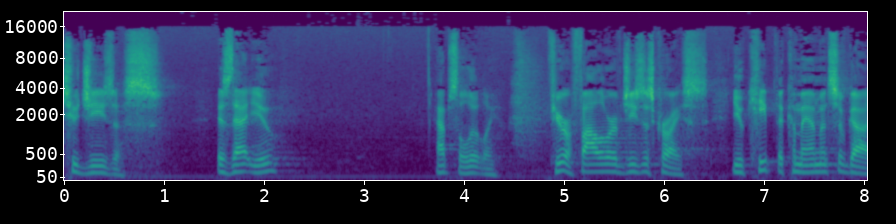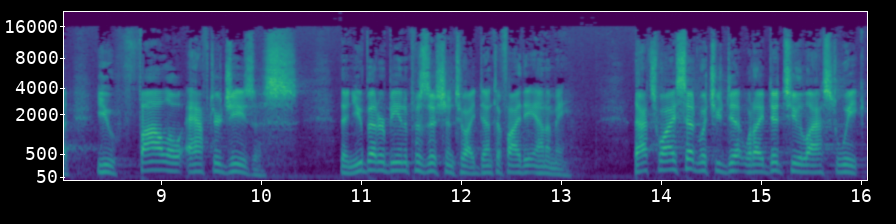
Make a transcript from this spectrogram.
to Jesus. Is that you? Absolutely. If you're a follower of Jesus Christ, you keep the commandments of God, you follow after Jesus, then you better be in a position to identify the enemy. That's why I said what, you did, what I did to you last week.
